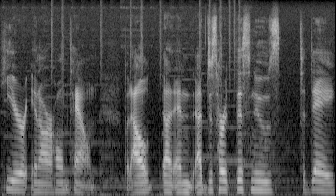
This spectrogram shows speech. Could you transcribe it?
here in our hometown. But I'll uh, and I just heard this news today.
